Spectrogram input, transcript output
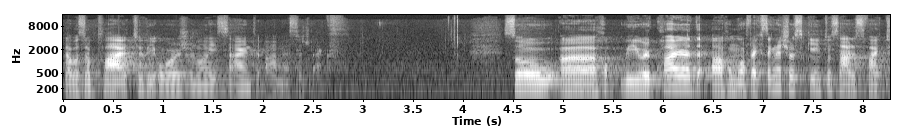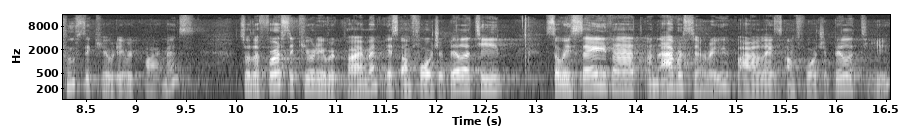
that was applied to the originally signed uh, message x. So uh, we required a homomorphic signature scheme to satisfy two security requirements. So the first security requirement is unforgeability. So we say that an adversary violates unforgeability,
